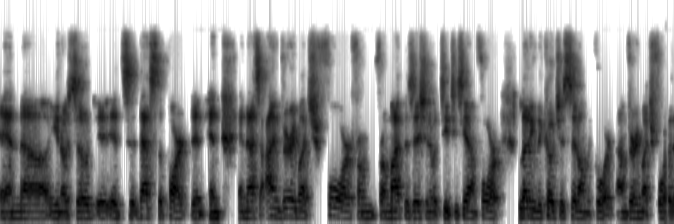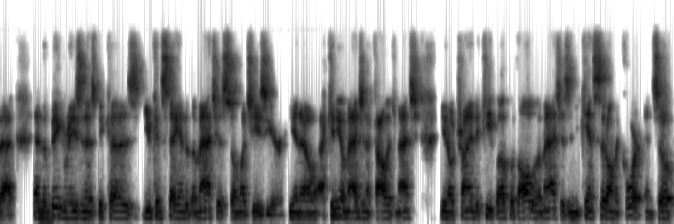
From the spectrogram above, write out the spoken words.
And uh, you know so it, it's that's the part that and and that's i'm very much for from from my position with ttc i'm for letting the coaches sit on the court. I'm very much for that. And the big reason is because you can stay into the matches so much easier you know. Uh, can you imagine a college match you know trying to keep up with all of the matches and you can't sit on the court? And so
